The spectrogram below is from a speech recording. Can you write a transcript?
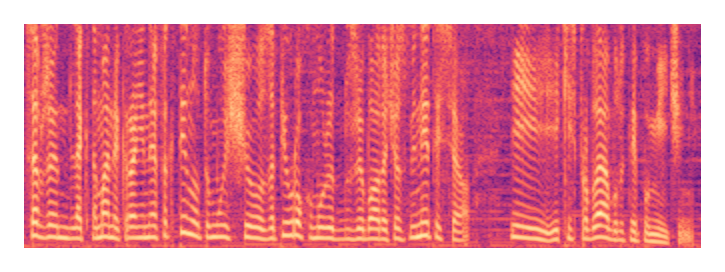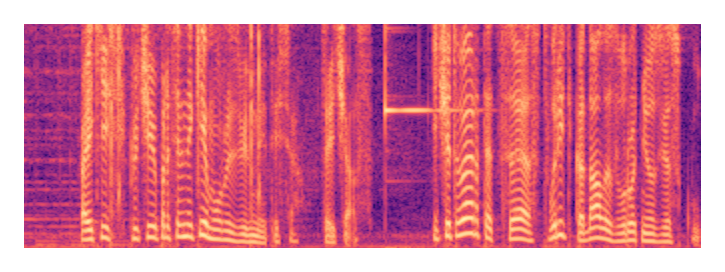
це вже, як на мене, крайне неефективно, тому що за півроку може дуже багато чого змінитися, і якісь проблеми будуть не помічені. А якісь ключові працівники можуть звільнитися в цей час. І четверте, це створіть канали зворотнього зв'язку.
